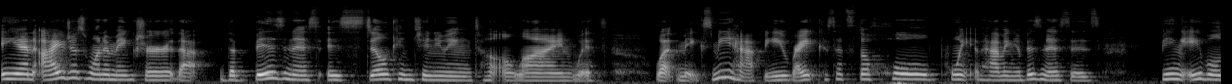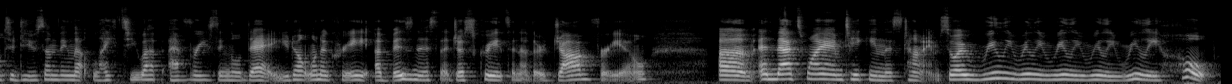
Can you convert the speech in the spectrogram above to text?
And I just want to make sure that the business is still continuing to align with what makes me happy, right? Because that's the whole point of having a business is being able to do something that lights you up every single day. You don't want to create a business that just creates another job for you. Um, and that's why I'm taking this time. So I really, really, really, really, really hope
